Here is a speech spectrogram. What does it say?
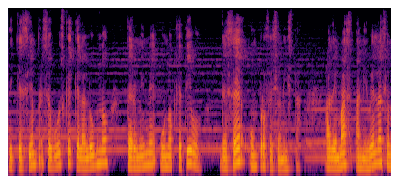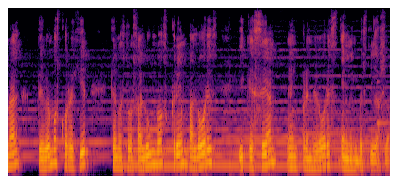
y que siempre se busque que el alumno termine un objetivo, de ser un profesionista. Además, a nivel nacional debemos corregir que nuestros alumnos creen valores y que sean emprendedores en la investigación.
